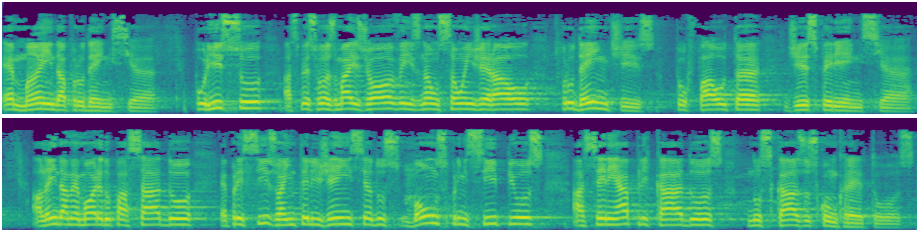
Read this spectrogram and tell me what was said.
é mãe da prudência. Por isso, as pessoas mais jovens não são, em geral, prudentes por falta de experiência. Além da memória do passado, é preciso a inteligência dos bons princípios a serem aplicados nos casos concretos.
